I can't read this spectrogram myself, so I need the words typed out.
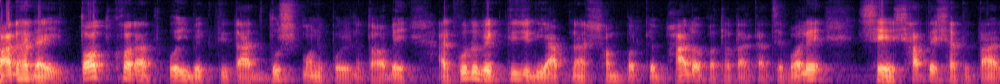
বাধা দেয়, তৎক্ষণাৎ ওই ব্যক্তি তার দুশ্মনে পরিণত হবে। আর কোনো ব্যক্তি যদি আপনার সম্পর্কে ভালো কথা তার কাছে বলে, সে সাথে সাথে তার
